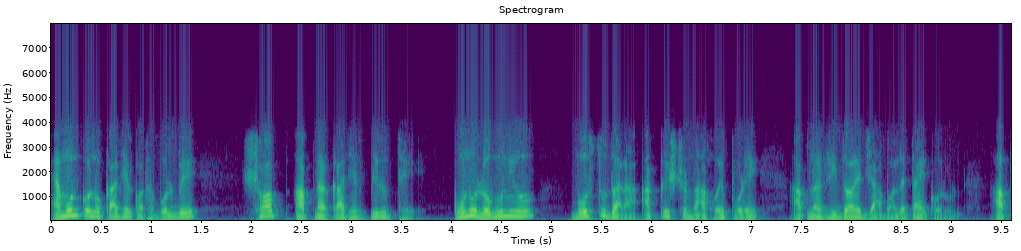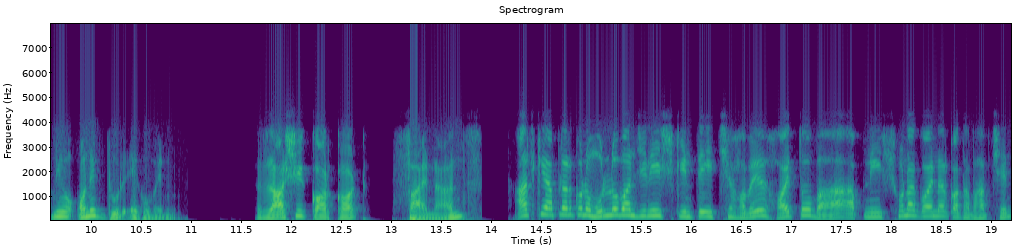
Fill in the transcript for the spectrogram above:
এমন কোনো কাজের কথা বলবে সব আপনার কাজের বিরুদ্ধে। কোনো লোভনীয় বস্তু দ্বারা আকৃষ্ট না হয়ে পড়ে আপনার হৃদয়ে যা বলে তাই করুন। আপনিও অনেক দূর এগোবেন। রাশি কর্কট finance, আজকে আপনার কোনো মূল্যবান জিনিস কিনতে ইচ্ছে হবে হয়তো বা আপনি সোনা গয়নার কথা ভাবছেন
